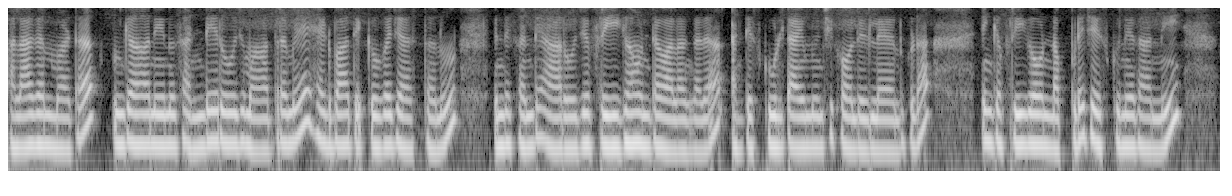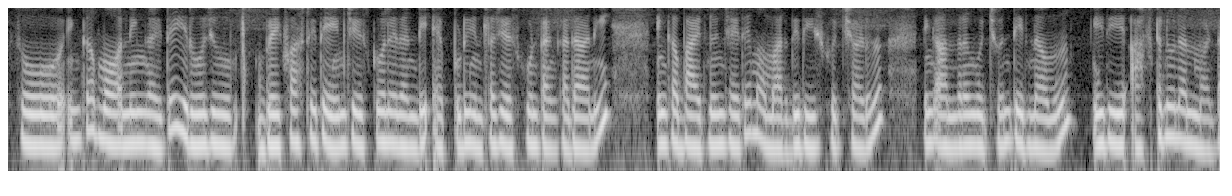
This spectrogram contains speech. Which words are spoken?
అలాగనమాట. ఇంకా నేను సండే రోజు మాత్రమే హెడ్ బాత్ ఎక్కువగా చేస్తాను. ఎందుకంటే ఆ రోజే ఫ్రీగా ఉంటే వాళ్ళం కదా. అంటే స్కూల్ టైం నుంచి కాలేజ్ లేని కూడా ఇంకా ఫ్రీగా ఉన్నప్పుడే చేసుకునేదాన్ని. సో ఇంకా మార్నింగ్ అయితే ఈరోజు బ్రేక్ఫాస్ట్ అయితే ఏం చేసుకోలేదండి. ఎప్పుడు ఇంట్లో చేసుకుంటాం కదా అని. ఇంకా బయట నుంచి అయితే మా మరిది తీసుకొచ్చాడు. ఇంకా అందరం కూర్చొని తిన్నాము. ఇది ఆఫ్టర్నూన్ అనమాట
